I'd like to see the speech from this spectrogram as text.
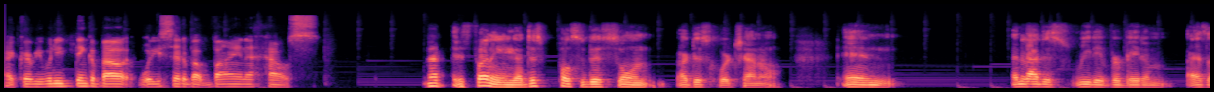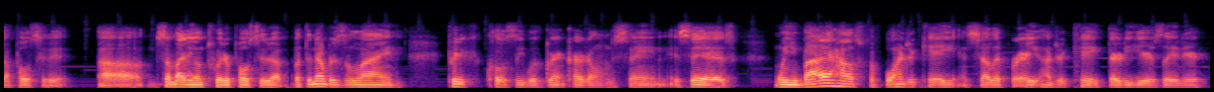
All right, Kirby, what do you think about what he said about buying a house? It's funny. I just posted this on our Discord channel, and and I just read it verbatim as I posted it. Uh, somebody on Twitter posted it up, but the numbers align pretty closely with Grant Cardone saying. It says when you buy a house for 400k and sell it for 800k 30 years later,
